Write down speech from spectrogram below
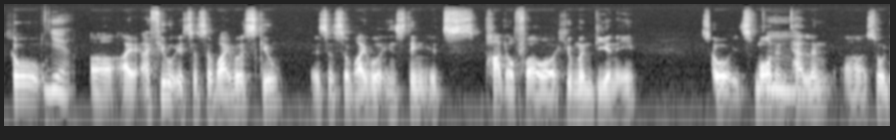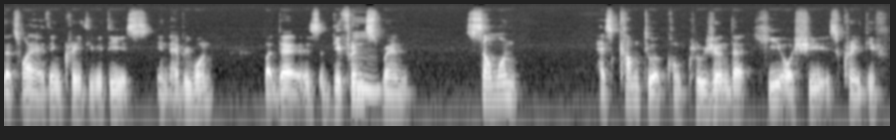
So yeah uh, I, I feel it's a survival skill. It's a survival instinct. It's part of our human DNA. So it's more than mm. talent. Uh, so that's why I think creativity is in everyone. But there is a difference Mm. when someone has come to a conclusion that he or she is creative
